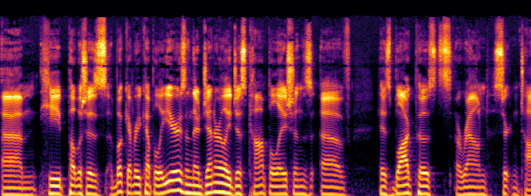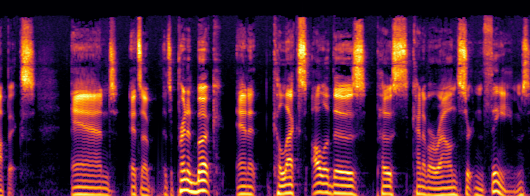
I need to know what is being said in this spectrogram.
um, he publishes a book every couple of years, and they're generally just compilations of his blog posts around certain topics and it's a it's a printed book and it collects all of those posts kind of around certain themes.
